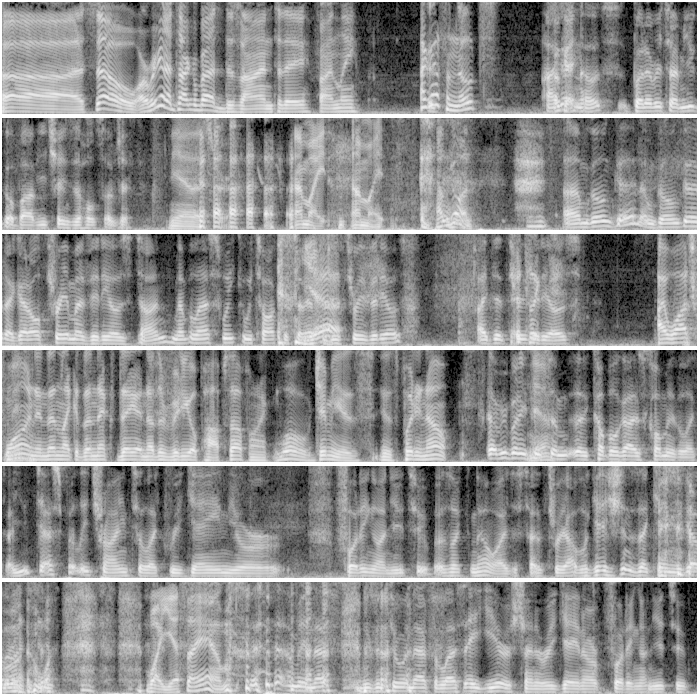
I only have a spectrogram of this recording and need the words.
Uh, so are we going to talk about design today? Finally, I got some notes. I Okay. got notes, but every time you go, Bob, you change the whole subject. yeah, that's true. I might. I might. How's it going? I'm going good. I'm going good. I got all three of my videos done. Remember last week we talked? I said I have Yeah. to do three videos. I did three It's like- videos. I watch one, and then like the next day, another video pops up. I'm like, "Whoa, Jimmy is is putting out." Everybody thinks Yeah. I'm. A couple of guys call me. They're like, "Are you desperately trying to like regain your footing on YouTube?" I was like, "No, I just had three obligations that came together at the. Why, yes, I am. I mean, that's we've been doing that for the last eight years, trying to regain our footing on YouTube.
